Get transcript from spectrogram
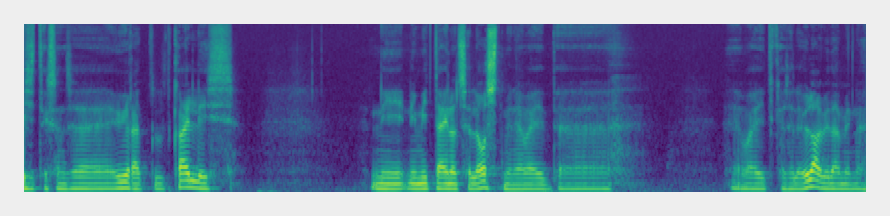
esiteks on see üüratult kallis. nii, nii mitte ainult selle ostmine, vaid, vaid ka selle ülalpidamine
